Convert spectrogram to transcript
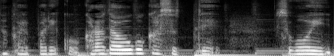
なんかやっぱりこう体を動かすってすごい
